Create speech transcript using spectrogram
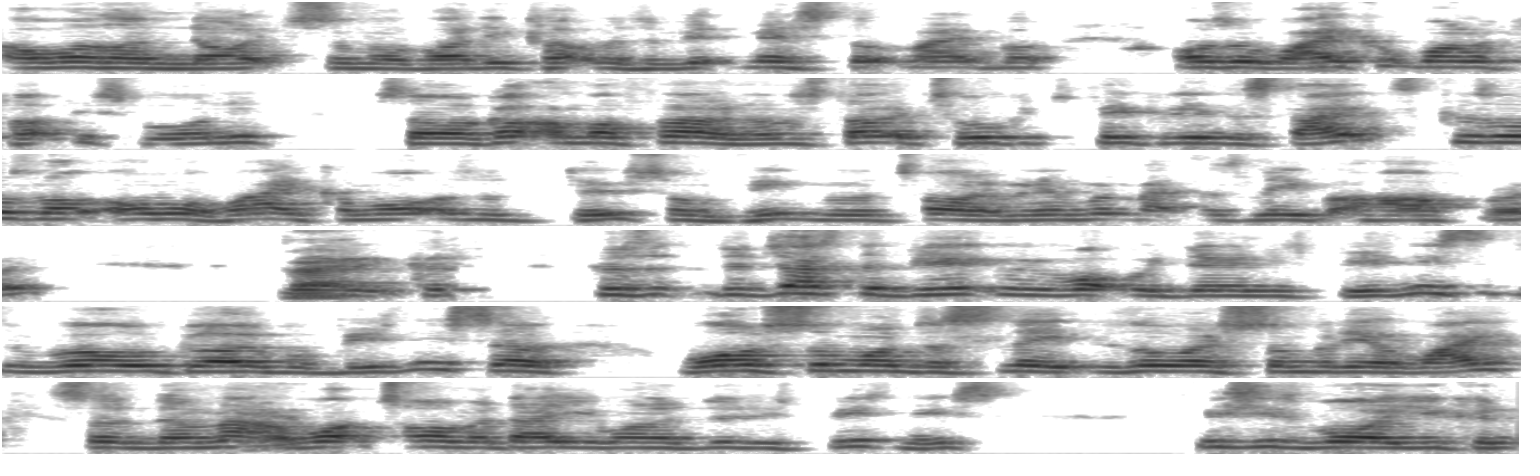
I was on night, so my body clock was a bit messed up, mate. But I was awake at one o'clock this morning. So I got on my phone and I started talking to people in the States because I was like, oh, I'm awake. I might as well do something with the time. And then went back to sleep at half three. Right. Because just the beauty of what we do in this business, it's a world global business. So while someone's asleep, there's always somebody awake. So no matter what time of day you want to do this business, this is why you can,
